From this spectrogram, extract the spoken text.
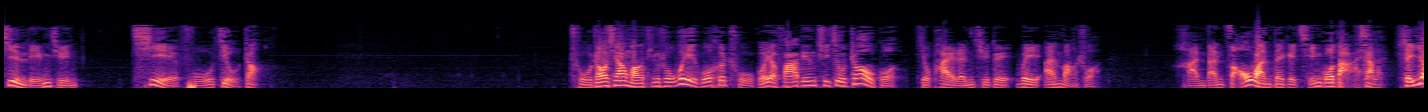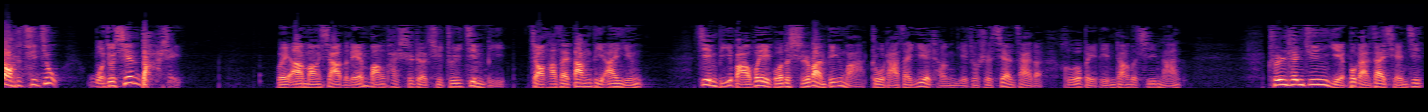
信陵君窃符救赵。楚昭襄王听说魏国和楚国要发兵去救赵国，就派人去对魏安王说：“邯郸早晚得给秦国打下来，谁要是去救，我就先打谁。”魏安王吓得连忙派使者去追晋鄙，叫他在当地安营。晋鄙把魏国的十万兵马驻扎在邺城，也就是现在的河北临漳的西南。春申君也不敢再前进，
